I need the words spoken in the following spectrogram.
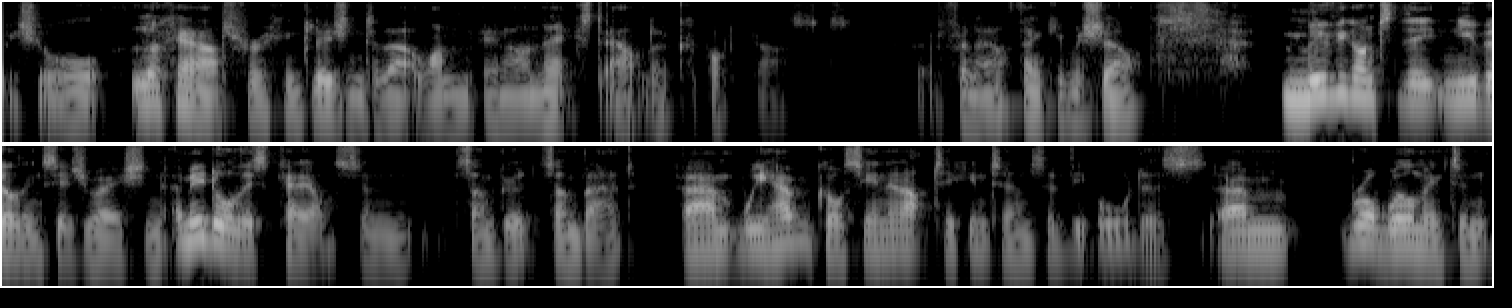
We shall look out for a conclusion to that one in our next Outlook podcast for now. Thank you, Michelle. Moving on to the new building situation, amid all this chaos and some good, some bad, um, we have, of course, seen an uptick in terms of the orders. Um, Rob Willmington,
